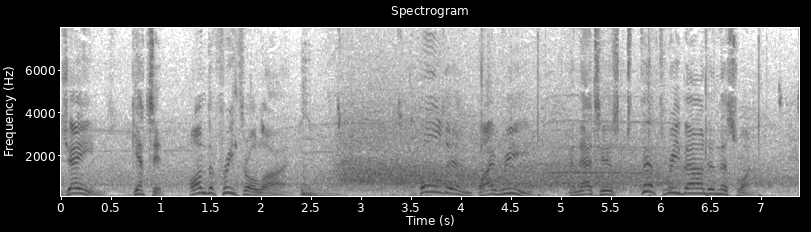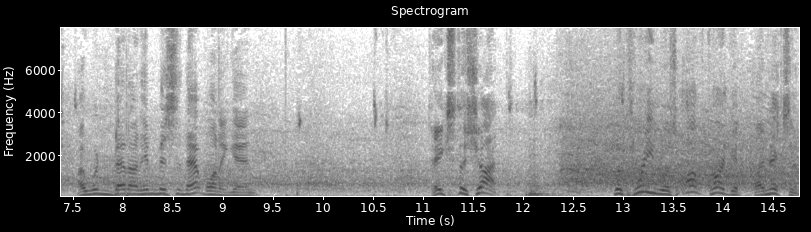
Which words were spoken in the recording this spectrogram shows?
James gets it on the free throw line. Pulled in by Reed. And that's his fifth rebound in this one. I wouldn't bet on him missing that one again. Takes the shot. The three was off target by Nixon.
